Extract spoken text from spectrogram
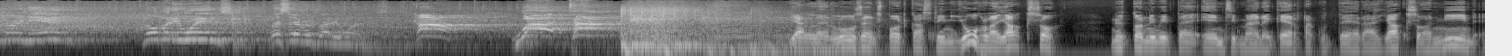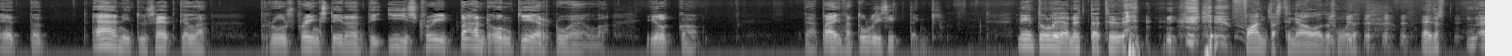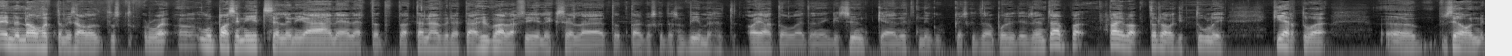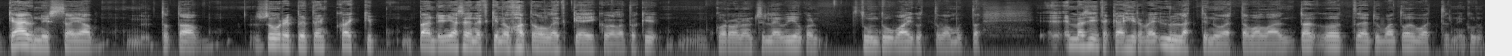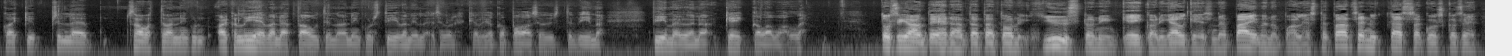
Remember, in the end, nobody wins unless everybody wins. Come! What time? Jälleen Luusens podcastin juhlajakso. Nyt on nimittäin ensimmäinen kerta, kun tehdään jaksoa niin, että äänityshetkellä Bruce Springsteen and the E Street Band on kiertueella. Ilkka, tämä päivä tuli sittenkin. Niin tuli ja nyt täytyy, fantastinen aloitus muuten. Ei tos, ennen nauhoittamisaloitusta lupasin itselleni ääneen, että tota, tänään vedetään hyvällä fiiliksellä, ja, tota, koska tässä on viimeiset ajat olleet jotenkin synkkää ja nyt niin keskitytään positiiviseen. Tämä päivä todellakin tuli kiertua, se on käynnissä ja tota, suurin piirtein kaikki bändin jäsenetkin ovat olleet keikoilla. Toki korona nyt silleen viukon tuntuu vaikuttava, mutta en mä siitäkään hirveän yllättynyt, että tavallaan täytyy vain toivoa, että niin kuin kaikki silleen saavat tämän niin kuin aika lievänä tautina, niin kuin Stevenille esimerkiksi kävi, joka palasi sitten viime, viime yönä keikkalavalle. Tosiaan tehdään tätä tuon Houstonin keikan jälkeisenä päivänä. Paljastetaan se nyt tässä, koska se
